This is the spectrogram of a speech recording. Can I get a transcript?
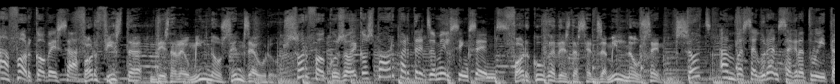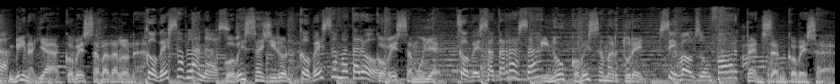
a Ford Covesa. Ford Fiesta des de 10.900 euros. Ford Focus o EcoSport per 13.500. Ford Kuga des de 16.900. Tots amb assegurança gratuïta. Vine ja a Covesa Badalona. Covesa Blanes. Covesa Girona. Covesa Mataró. Covesa Mollet. Covesa Terrassa. I nou Covesa Martorell. Si vols un Ford, Pensa en Covesa.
